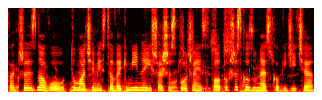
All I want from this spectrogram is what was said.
Także znowu, tu macie miejscowe gminy i szersze społeczeństwo. To wszystko z UNESCO widzicie.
